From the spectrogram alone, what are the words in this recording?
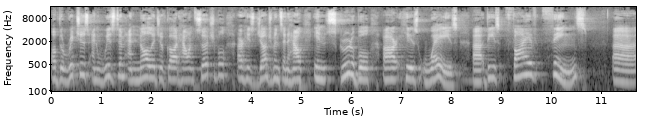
of the riches and wisdom and knowledge of God, how unsearchable are his judgments and how inscrutable are his ways. Uh, these five things uh,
